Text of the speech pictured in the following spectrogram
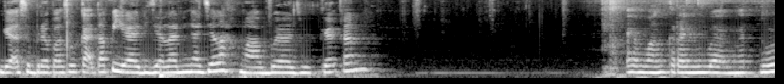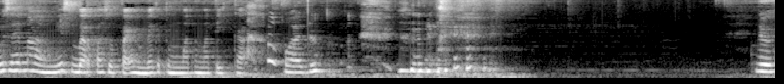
Nggak seberapa suka tapi ya dijalanin aja lah maba juga kan. Emang keren banget. Dulu saya nangis mbak pas UPMB ketemu matematika. Waduh. Duh,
